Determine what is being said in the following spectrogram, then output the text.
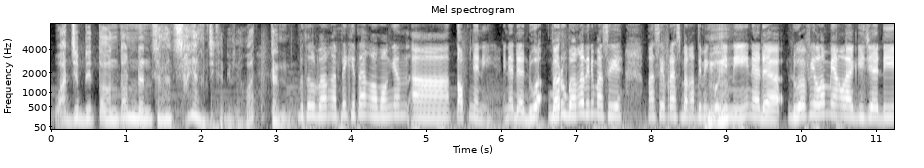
Wajib ditonton dan sangat sayang jika dilewatkan. Betul banget nih kita ngomongin eh, topnya nih. Ini ada dua baru banget ini masih masih fresh banget di minggu Mhm. ini. Ini ada dua film yang lagi jadi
